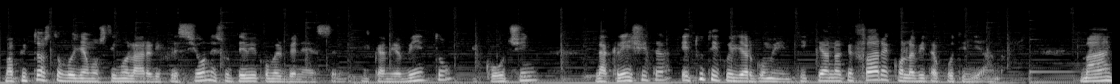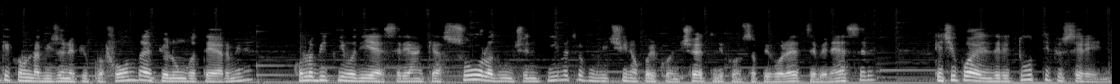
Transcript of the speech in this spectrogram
ma piuttosto vogliamo stimolare riflessioni su temi come il benessere, il cambiamento, il coaching, la crescita e tutti quegli argomenti che hanno a che fare con la vita quotidiana, ma anche con una visione più profonda e più a lungo termine con l'obiettivo di essere anche a solo ad un centimetro più vicino a quel concetto di consapevolezza e benessere che ci può rendere tutti più sereni.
